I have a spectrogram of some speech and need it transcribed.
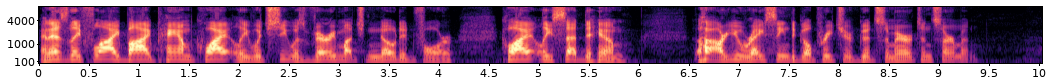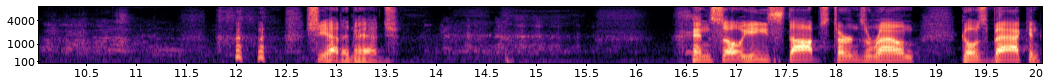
And as they fly by, Pam quietly, which she was very much noted for, quietly said to him, uh, Are you racing to go preach your Good Samaritan sermon? she had an edge. And so he stops, turns around, goes back, and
